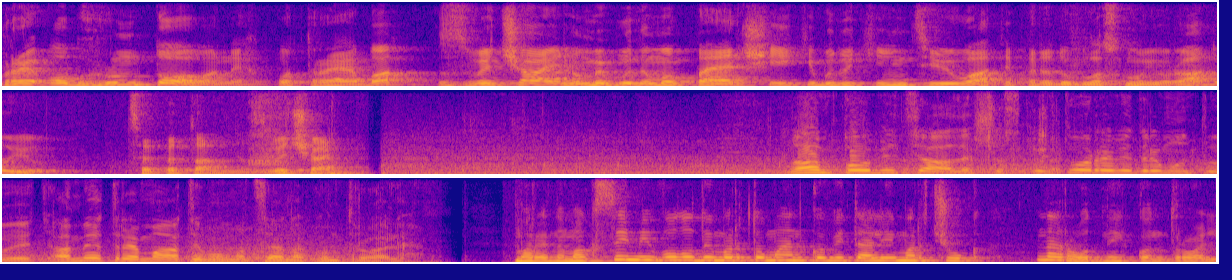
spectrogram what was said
при обґрунтованих потребах. Звичайно, ми будемо перші, які будуть ініціювати перед обласною радою це питання. Звичайно. Нам пообіцяли, що скульптури відремонтують, а ми триматимемо це на контролі. Марина Максимів, Володимир Томенко, Віталій Марчук. Народний контроль.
